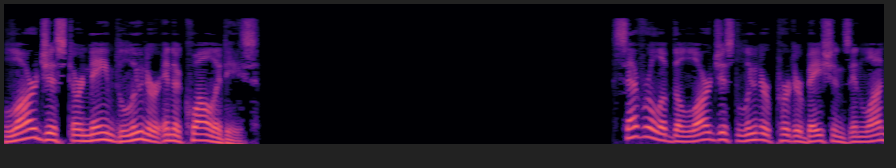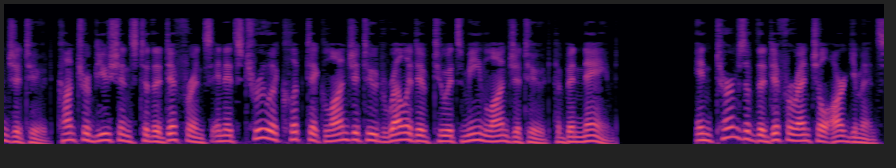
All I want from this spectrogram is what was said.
Largest or named lunar inequalities Several of the largest lunar perturbations in longitude contributions to the difference in its true ecliptic longitude relative to its mean longitude have been named. In terms of the differential arguments,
